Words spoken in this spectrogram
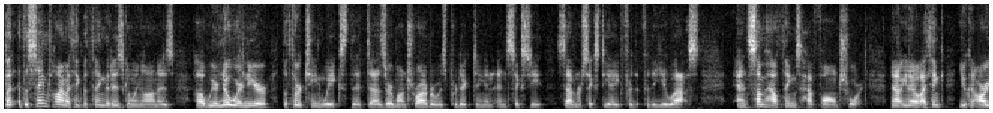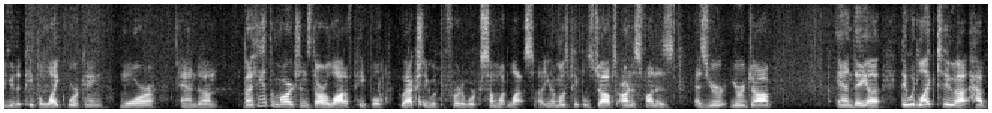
but at the same time, I think the thing that is going on is uh, we are nowhere near the 13 weeks that uh, Servan Schreiber was predicting in, in 67 or 68 for the, for the U.S. And somehow things have fallen short. Now, you know, I think you can argue that people like working more, and um, but I think at the margins there are a lot of people who actually would prefer to work somewhat less. Uh, you know, most people's jobs aren't as fun as as your your job, and they uh, they would like to uh, have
